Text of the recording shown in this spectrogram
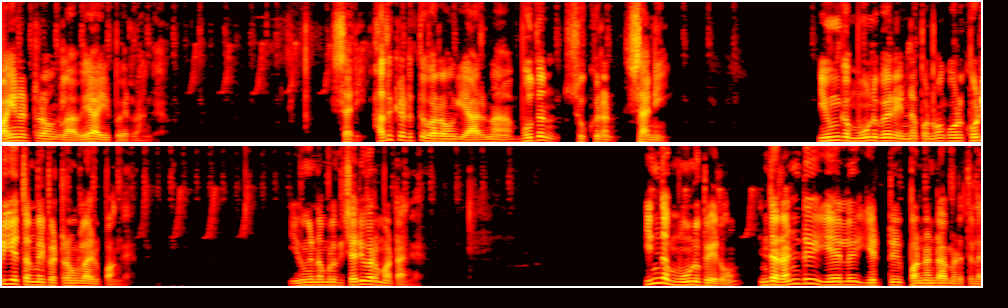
பயனற்றவங்களாவே ஆகி போயிடுறாங்க. சரி அதுக்கடுத்து வரவங்க யாருன்னா புதன் சுக்கிரன் சனி. இவங்க மூணு பேர் என்ன பண்ணுவாங்க ஒரு கொடிய தன்மை பெற்றவங்களா இருப்பாங்க. இவங்க நம்மளுக்கு சரி வர மாட்டாங்க இந்த மூணு பேரும் இந்த ரெண்டு ஏழு எட்டு பன்னெண்டாம் இடத்துல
